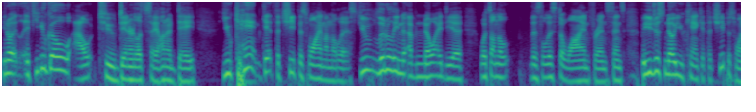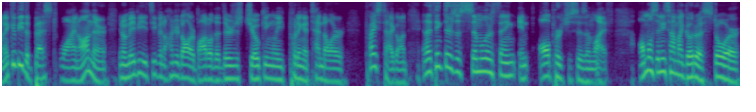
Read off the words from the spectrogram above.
you know, if you go out to dinner, let's say on a date, you can't get the cheapest wine on the list. You literally have no idea what's on the this list of wine, for instance, but you just know you can't get the cheapest one. It could be the best wine on there. You know, maybe it's even a hundred dollar bottle that they're just jokingly putting a ten dollar price tag on. And I think there's a similar thing in all purchases in life. Almost anytime I go to a store,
